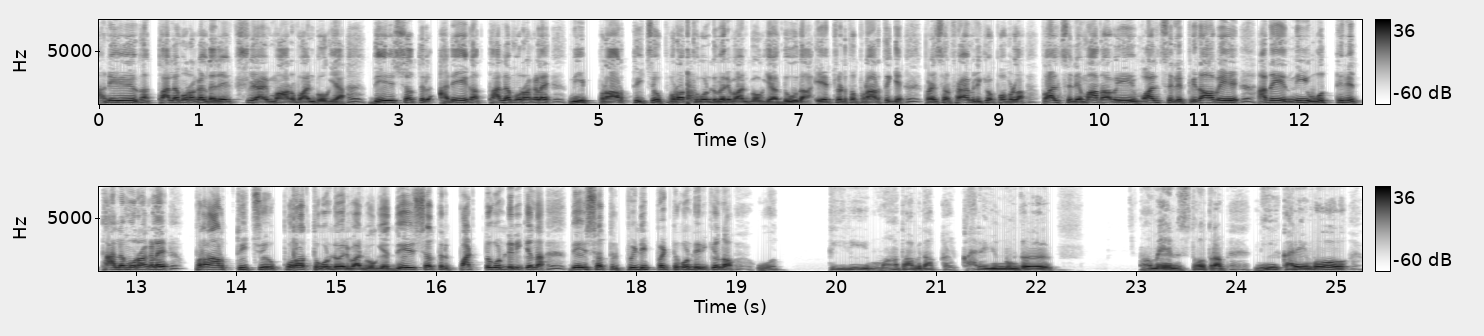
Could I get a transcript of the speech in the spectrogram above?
അനേക തലമുറകളുടെ രക്ഷയായി മാറുവാൻ പോകുക. ദേശത്തിൽ അനേക തലമുറകളെ നീ പ്രാർത്ഥിച്ചു പുറത്തു കൊണ്ടുവരുവാൻ പോകുക. ദൂത ഏറ്റെടുത്ത് പ്രാർത്ഥിക്കുക. പ്രൈസർ ഫാമിലിക്കൊപ്പമുള്ള വാത്സല്യ മാതാവേ വാത്സല്യ പിതാവേ അതെ നീ ഒത്തിരി തലമുറകളെ പ്രാർത്ഥിച്ച് പുറത്തു കൊണ്ടുവരുവാൻ പോകുക. ദേശത്തിൽ പട്ടുകൊണ്ടിരിക്കുന്ന ദേശത്തിൽ പിടിപ്പെട്ടുകൊണ്ടിരിക്കുന്ന ഒത്തിരി മാതാപിതാക്കൾ കരയുന്നുണ്ട്. അമേൻ സ്തോത്രം. നീ കരയുമ്പോൾ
